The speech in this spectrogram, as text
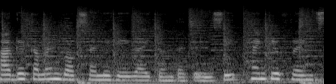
ಹಾಗೆ ಕಮೆಂಟ್ ಬಾಕ್ಸಲ್ಲಿ ಹೇಗಾಯಿತು ಅಂತ ತಿಳಿಸಿ. Thank you friends.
